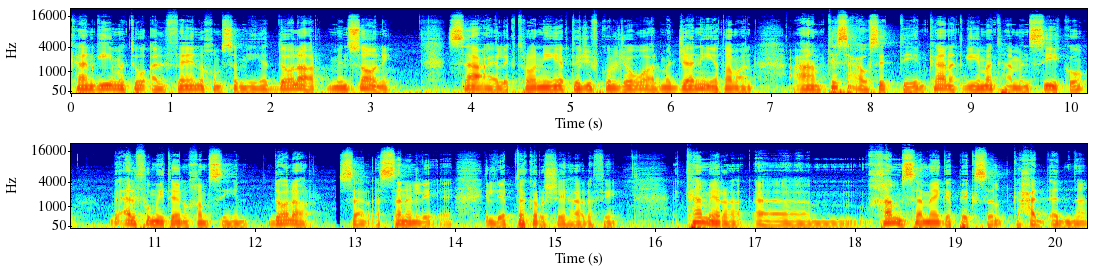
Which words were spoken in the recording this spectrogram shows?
كان قيمته 2500 دولار من سوني. ساعة إلكترونية بتجي في كل جوال مجانية طبعا. عام 69 كانت قيمتها من سيكو ب 1250 دولار. السنة اللي اللي ابتكروا الشيء هذا فيه. كاميرا 5 ميجا بكسل كحد أدنى.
